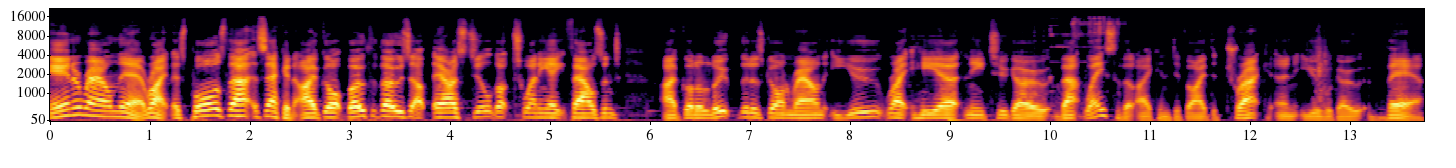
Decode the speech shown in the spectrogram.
in around there. Right, let's pause that a second. I've got both of those up there. I've still got 28,000. I've got a loop that has gone round. You right here need to go that way so that I can divide the track and you will go there.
